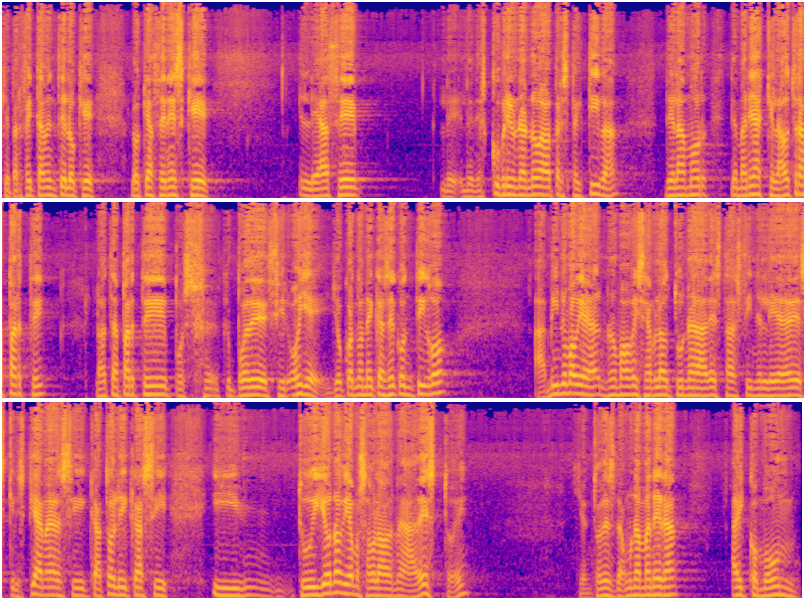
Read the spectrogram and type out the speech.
que perfectamente lo que, lo que hacen es que le hace, le, descubre una nueva perspectiva del amor, de manera que la otra parte, la otra parte, pues puede decir, oye, yo cuando me casé contigo, a mí no me, había, no me habéis hablado tú nada de estas finalidades cristianas y católicas y, y, tú y yo no habíamos hablado nada de esto, ¿eh? Y entonces, de alguna manera, hay como un,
